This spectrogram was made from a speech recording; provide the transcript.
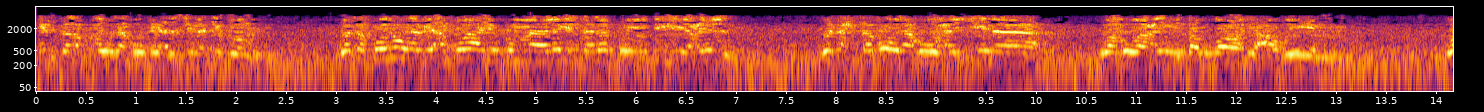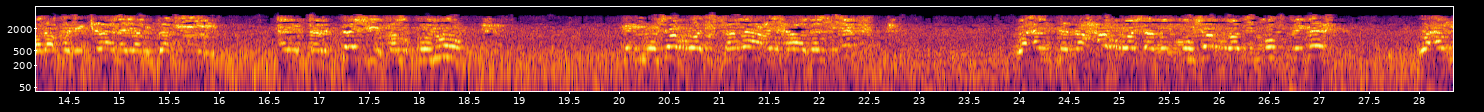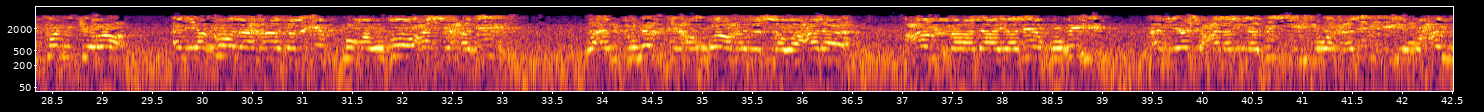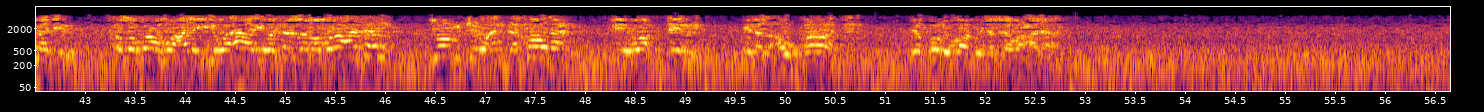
إذ تلقونه بألسنتكم وتقولون بأفواهكم ما ليس لكم به علم وتحسبونه هينا وهو عند الله عظيم. ولقد كان ينبغي أن ترتجف القلوب من مجرد سماع هذا الإفك وأن تتحرج من مجرد النطق به وأن تنكر أن يكون هذا الإفك موضوعا لحديث وأن تنزه الله جل وعلا عما لا يليق به أن يجعل لنبيه وخليله محمد صلى الله عليه وآله وسلم امرأة يمكن أن تكون في وقت من الأوقات. يقول الله جل وعلا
